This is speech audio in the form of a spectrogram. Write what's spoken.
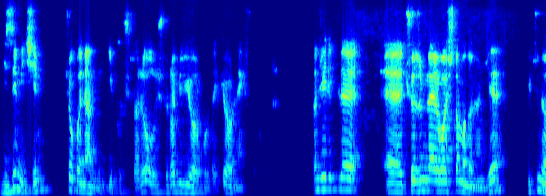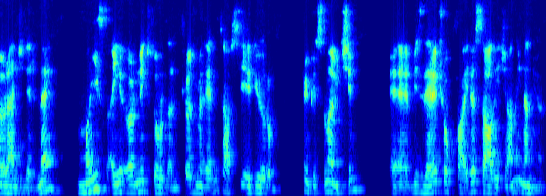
bizim için çok önemli ipuçları oluşturabiliyor buradaki örnek sorular. Öncelikle çözümlere başlamadan önce bütün öğrencilerime Mayıs ayı örnek sorularını çözmelerini tavsiye ediyorum. Çünkü sınav için e, bizlere çok fayda sağlayacağına inanıyorum.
